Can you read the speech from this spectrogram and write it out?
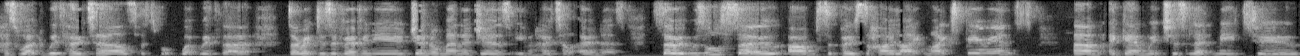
has worked with hotels, has worked with uh, directors of revenue, general managers, even hotel owners. So it was also um, supposed to highlight my experience, um, again, which has led me to,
